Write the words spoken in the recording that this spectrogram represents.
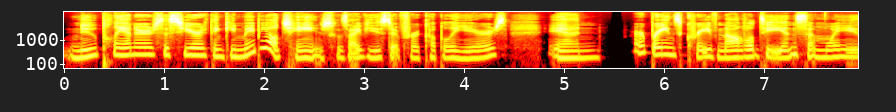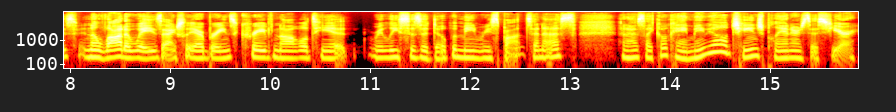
new planners this year, thinking maybe I'll change because I've used it for a couple of years. And our brains crave novelty in some ways. In a lot of ways, actually, our brains crave novelty. It releases a dopamine response in us. And I was like, okay, maybe I'll change planners this year.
